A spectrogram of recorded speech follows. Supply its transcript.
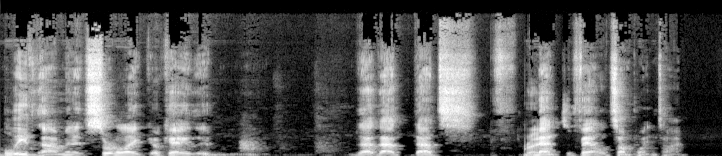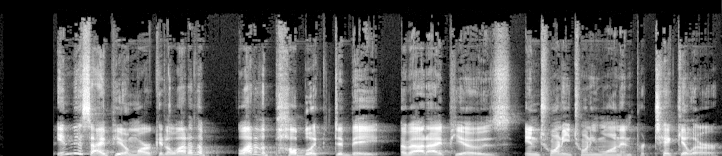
believe them. And it's sort of like, okay, the, that, that, that's right. meant to fail at some point in time. In this IPO market, a lot of the, a lot of the public debate about IPOs in 2021 in particular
